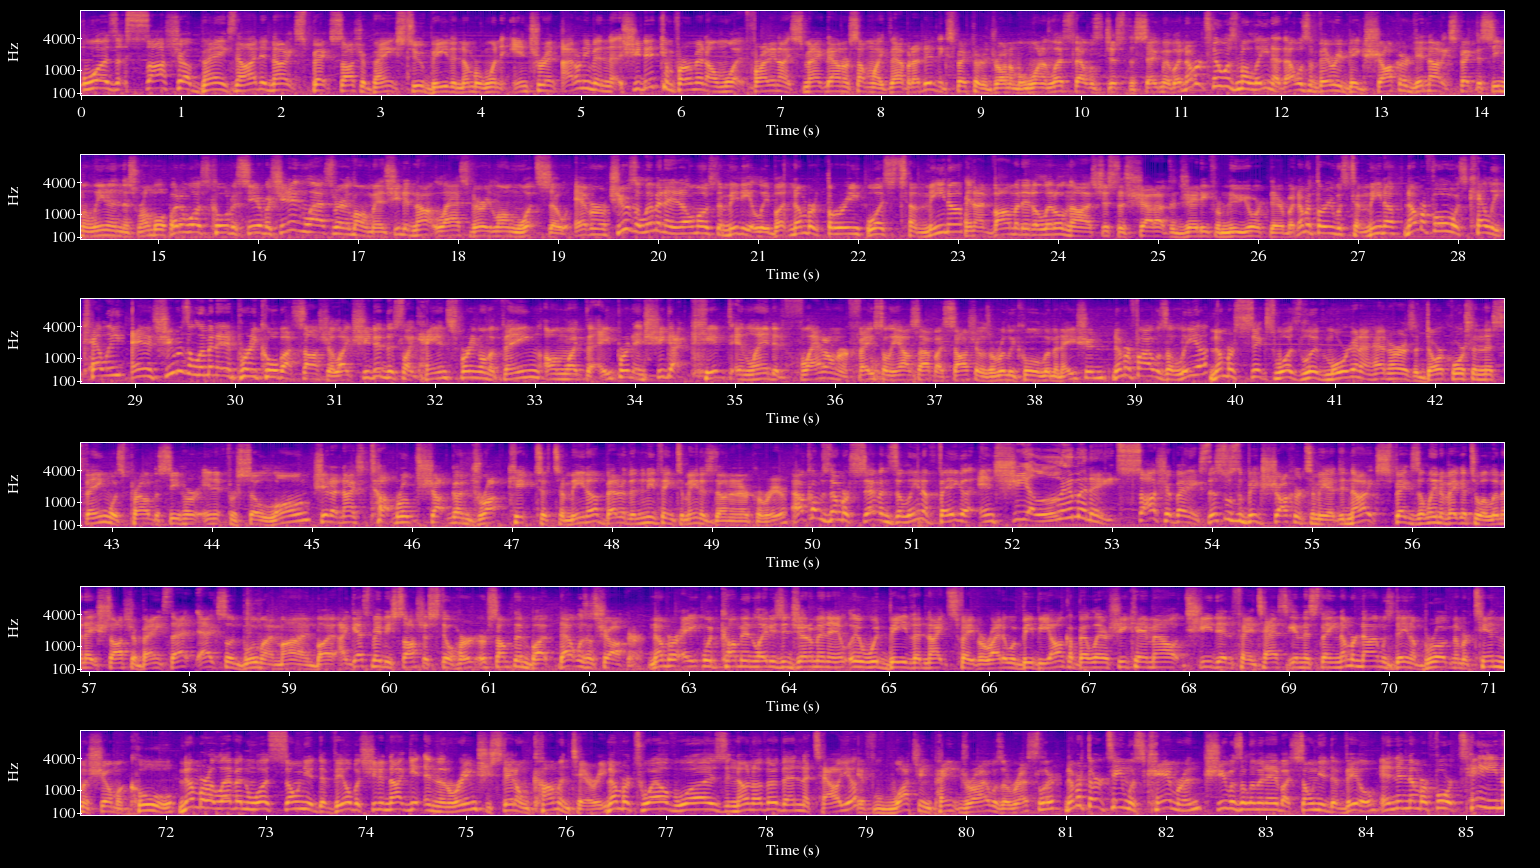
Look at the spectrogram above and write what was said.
was Sasha Banks. Now, I did not expect Sasha Banks to be the number one entrant. I don't even... She did confirm it on, what, Friday Night SmackDown or something like that, but I didn't expect her to draw number one unless that was just the segment. But number two was Melina. That was a very big shocker. Did not expect to see Melina in this Rumble, but it was cool to see her, but she didn't last very long, man. She did not last very long whatsoever. She was eliminated almost immediately, but number three was Tamina, and I vomited a little. Nah, it's just a shout out to JD from New York there, but number three was Tamina. Number four was Kelly Kelly, and she was eliminated pretty cool by Sasha. Like, she did this, like, handspring on the thing, on, like, the apron, and she got kicked and landed flat on her face on the outside by Sasha. It was a really cool elimination. Number five was Aliyah. Number six was Liv Morgan. I had her as a dark horse in this thing. Was proud to see her in it for so long. She had a nice top rope shotgun drop kick to Tamina. Better than anything Tamina's done in her career. Out comes number seven, Zelina Vega, and she eliminates Sasha Banks. This was a big shocker to me. I did not expect Zelina Vega to eliminate Sasha Banks. That actually blew my mind, but I guess maybe Sasha's still hurt or something, but that was a shocker. Number eight would come in, ladies and gentlemen, and it, would be the night's favorite, right? It would be Bianca Belair. She came out. She did fantastic in this thing. Number nine was Dana Brooke. Number 10, Michelle McCool. Number 11 was Sonya Deville, but she did not get in the ring. She stayed on commentary. Number 12 was none other than Natalya, if watching paint dry was a wrestler. Number 13 was Cameron. She was eliminated by Sonya Deville. And then number 14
